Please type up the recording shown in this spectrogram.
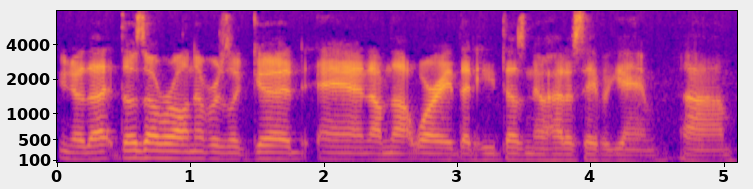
you know that those overall numbers look good, and I'm not worried that he doesn't know how to save a game. Um,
